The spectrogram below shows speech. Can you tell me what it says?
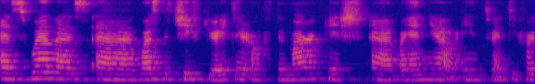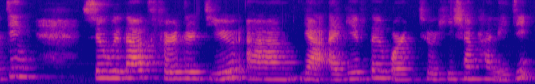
as well as uh, was the chief curator of the Marrakesh uh, Biennial in 2014. So without further ado, um, yeah, I give the word to Hicham Khalidi.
